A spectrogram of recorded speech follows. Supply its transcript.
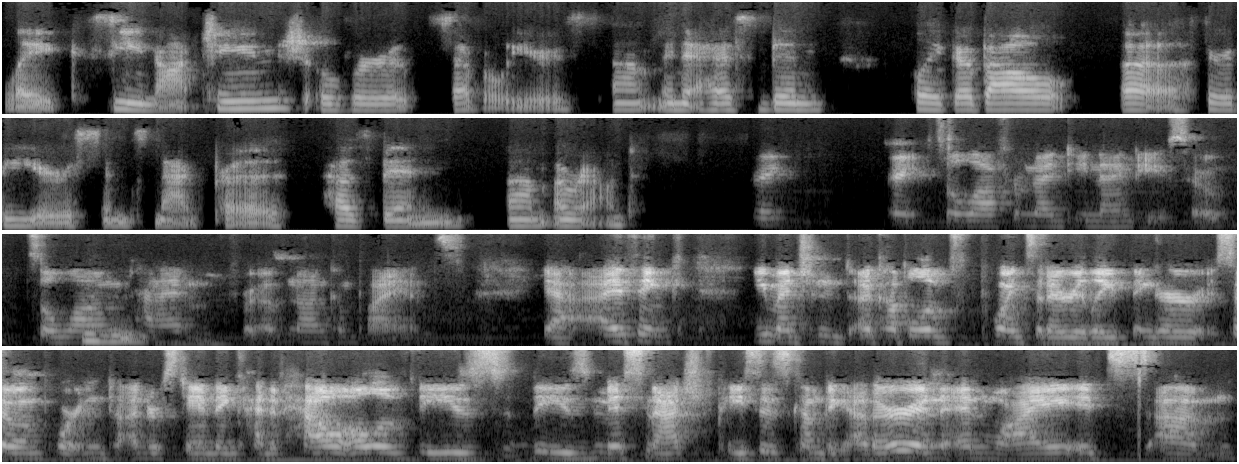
like see not change over several years. Um, and it has been like about uh, 30 years since NAGPRA has been um, around right? It's a law from 1990, so it's a long mm-hmm. time for, of noncompliance. Yeah, I think you mentioned a couple of points that I really think are so important to understanding kind of how all of these these mismatched pieces come together and and why it's um,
